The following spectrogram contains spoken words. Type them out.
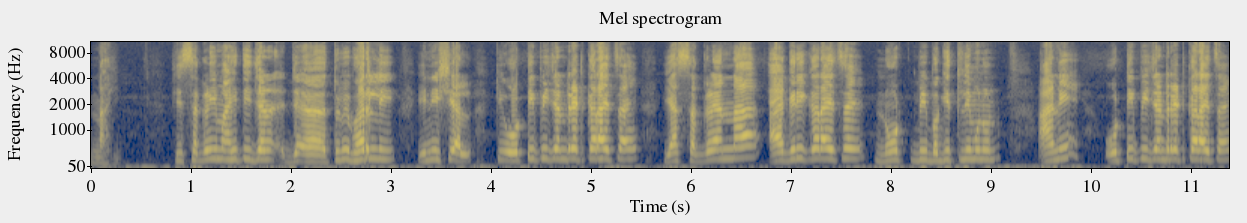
नाही. ही सगळी माहिती जन ज तुम्ही भरली इनिशियल की ओ टी पी जनरेट करायचा आहे या सगळ्यांना ॲग्री करायचं आहे नोट मी बघितली म्हणून. आणि ओ टी पी जनरेट करायचा आहे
